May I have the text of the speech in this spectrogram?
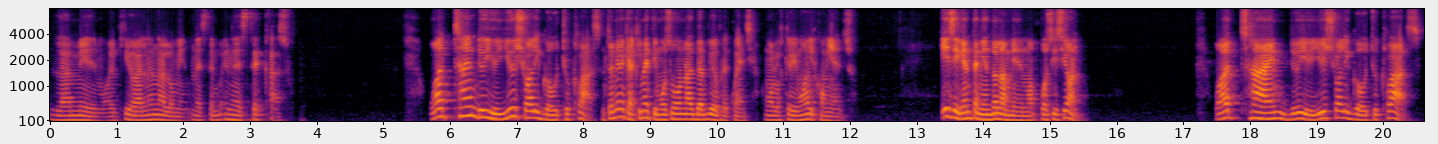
La misma, equivalen a lo mismo en este, en este caso. What time do you usually go to class? Entonces miren que aquí metimos un adverbio de frecuencia, como los que vimos al comienzo. Y siguen teniendo la misma posición. What time do you usually go to class?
